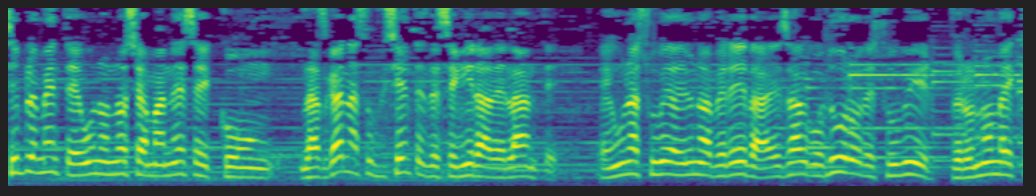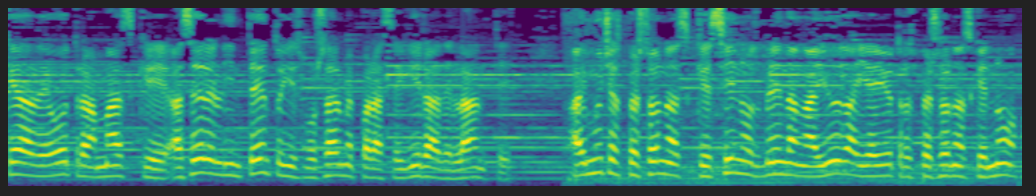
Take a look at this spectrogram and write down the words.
simplemente uno no se amanece con las ganas suficientes de seguir adelante en una subida de una vereda. Es algo duro de subir, pero no me queda de otra más que hacer el intento y esforzarme para seguir adelante. Hay muchas personas que sí nos brindan ayuda y hay otras personas que no,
